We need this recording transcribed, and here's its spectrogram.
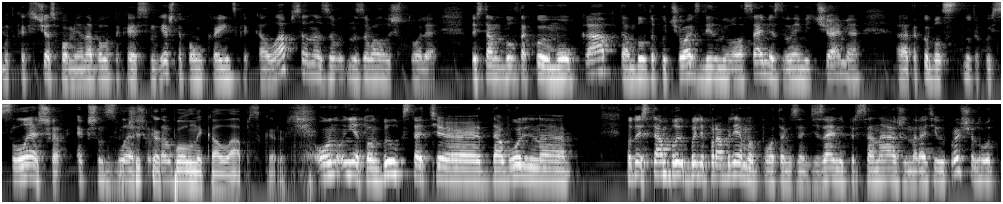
вот как сейчас помню, она была такая СНГшная, по-моему, украинская коллапс она называлась, что ли. То есть там был такой моукап, там был такой чувак с длинными волосами, с двумя мечами. Э, такой был, ну, такой слэшер, экшен слэшер. Звучит как да? полный коллапс, короче. Он, нет, он был, кстати, довольно ну, то есть там были проблемы по, там, не знаю, дизайну персонажей, нарративу и прочее, но вот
